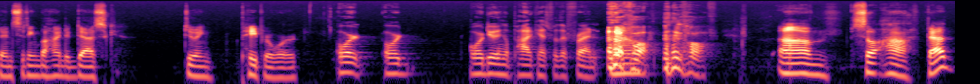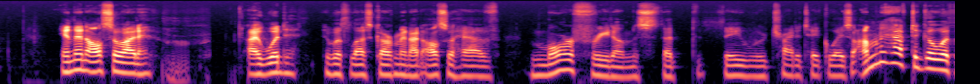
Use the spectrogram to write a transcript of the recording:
than sitting behind a desk doing paperwork. Or or or doing a podcast with a friend. um so ah that and then also I'd I would with less government I'd also have more freedoms that they would try to take away. So I'm gonna have to go with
